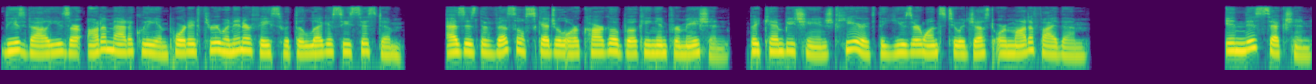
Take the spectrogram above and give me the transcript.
These values are automatically imported through an interface with the legacy system, as is the vessel schedule or cargo booking information, but can be changed here if the user wants to adjust or modify them. In this section,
